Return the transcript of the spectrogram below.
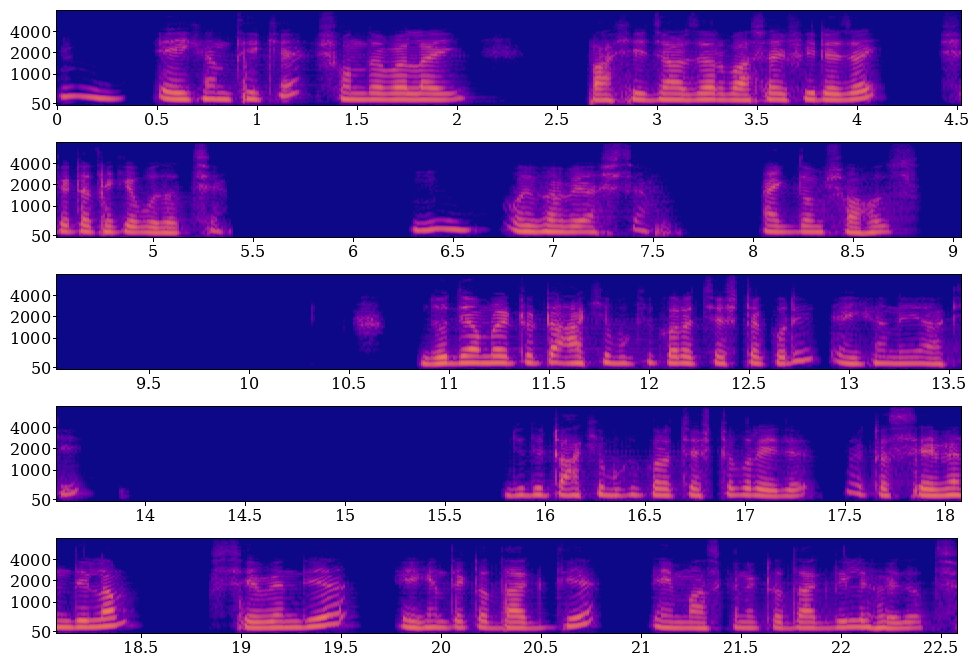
হুম? এইখান থেকে সন্ধ্যাবেলায় পাখি যার, যার বাসায় ফিরে যায় সেটা থেকে বোঝাচ্ছে। হুম? ওইভাবে আসছে। একদম সহজ। যদি আমরা একটু, একটু আঁকিবুকি করার চেষ্টা করি, এইখানেই আঁকি। যদি একটু আঁকিবুকি করার চেষ্টা করি এই যে একটা 7 দিলাম। 7 দিয়ে এইখান থেকে একটা দাগ দিয়ে এই মাঝখানে একটা দাগ দিলে হয়ে যাচ্ছে।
